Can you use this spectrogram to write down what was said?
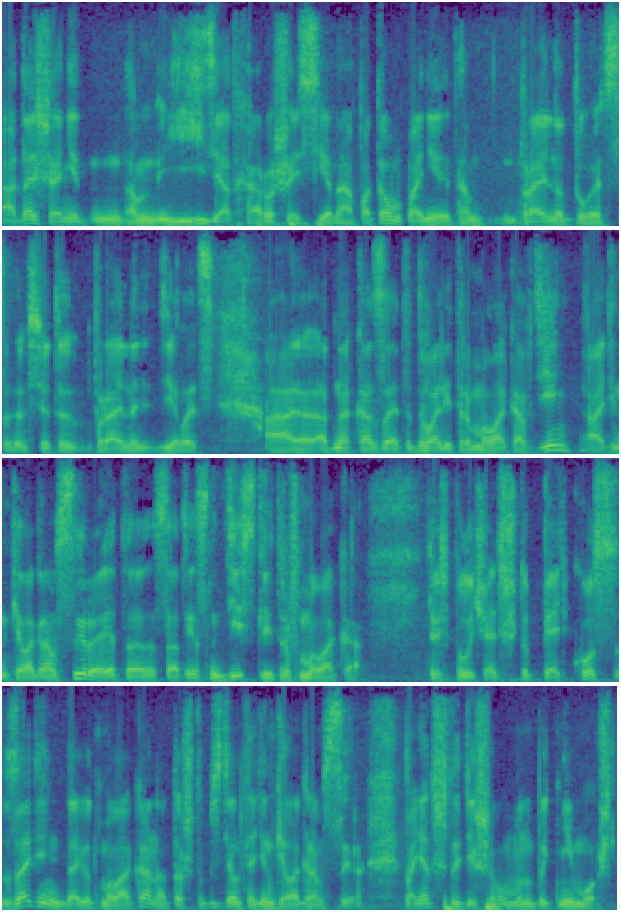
А дальше они там, едят хорошее сено, а потом они там правильно доятся. Все это правильно делается. А одна коза – это 2 литра молока в день, а 1 килограмм сыра – это, соответственно, 10 литров молока. То есть получается, что 5 коз за день дают молока на то, чтобы сделать 1 килограмм сыра сыра. Понятно, что дешевым он быть не может.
